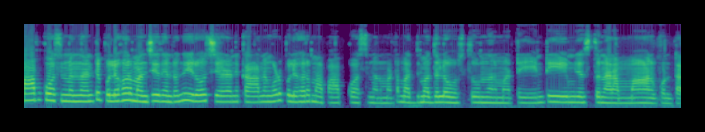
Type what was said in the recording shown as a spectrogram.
పాప కోసం ఏంటంటే పులిహోర మంచిగా తింటుంది. ఈరోజు చేయడానికి కారణం కూడా పులిహోర మా పాప కోసం అనమాట మధ్య మధ్యలో వస్తుందనమాట ఏంటి ఏం చేస్తున్నారమ్మా అనుకుంటా.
